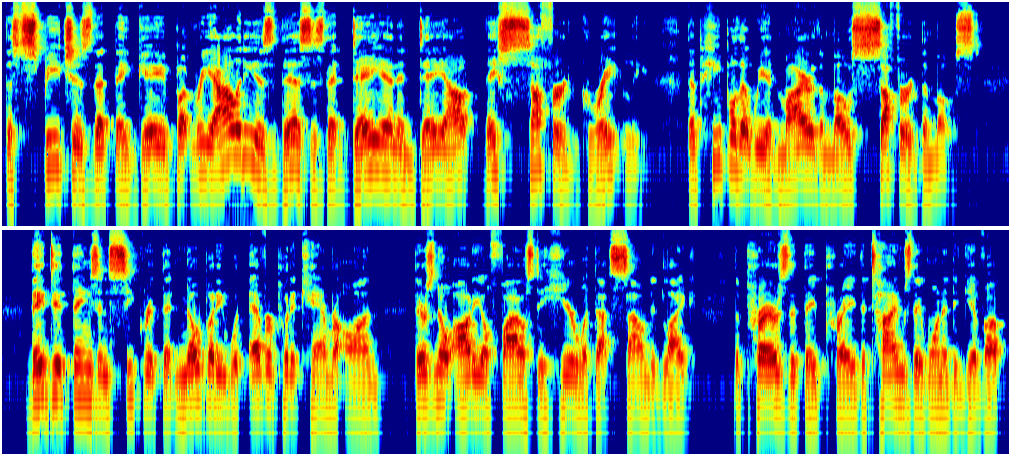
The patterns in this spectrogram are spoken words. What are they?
the speeches that they gave. But reality is this is that day in and day out, they suffered greatly the people that we admire the most suffered the most. They did things in secret that nobody would ever put a camera on. There's no audio files to hear what that sounded like, the prayers that they prayed, the times they wanted to give up.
